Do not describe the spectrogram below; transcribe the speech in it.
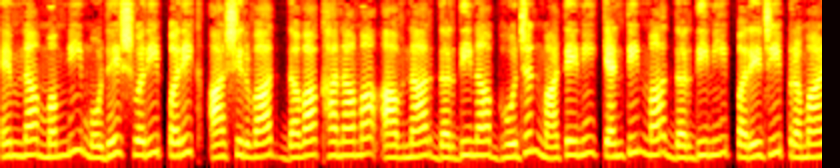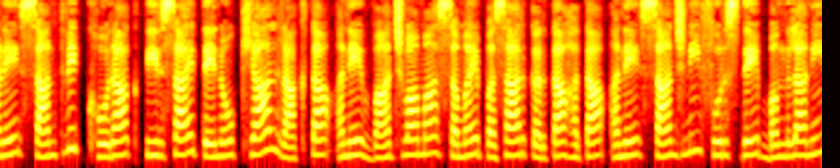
એમના મમ્મી મોઢેશ્વરી પરીખ આશીર્વાદ દવાખાનામાં આવનાર દર્દીના ભોજન માટેની કેન્ટીનમાં દર્દીની પરેજી પ્રમાણે સાંત્વિક ખોરાક પીરસાય તેનો ખ્યાલ રાખતા અને વાંચવામાં સમય પસાર કરતા હતા અને સાંજની ફુરસદે બંગલાની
